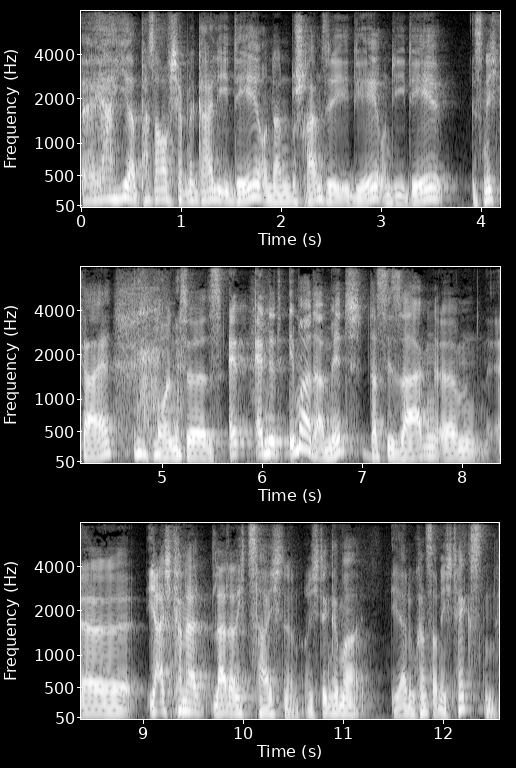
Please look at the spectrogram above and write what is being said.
äh, ja, hier, pass auf, ich habe eine geile Idee und dann beschreiben sie die Idee und die Idee ist nicht geil. Und äh, es endet immer damit, dass sie sagen, ähm, äh, ja, ich kann halt leider nicht zeichnen. Und ich denke immer, ja, du kannst auch nicht texten.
